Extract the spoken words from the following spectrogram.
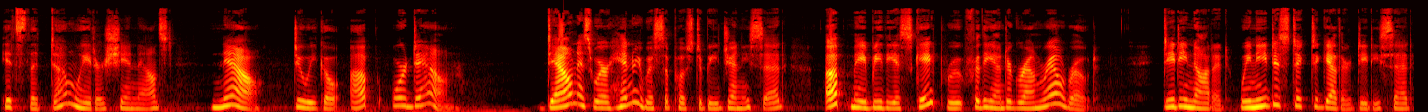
It's the dumbwaiter, she announced. Now, do we go up or down? Down is where Henry was supposed to be, Jenny said. Up may be the escape route for the Underground Railroad. Dee Dee nodded. We need to stick together, Dee Dee said.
